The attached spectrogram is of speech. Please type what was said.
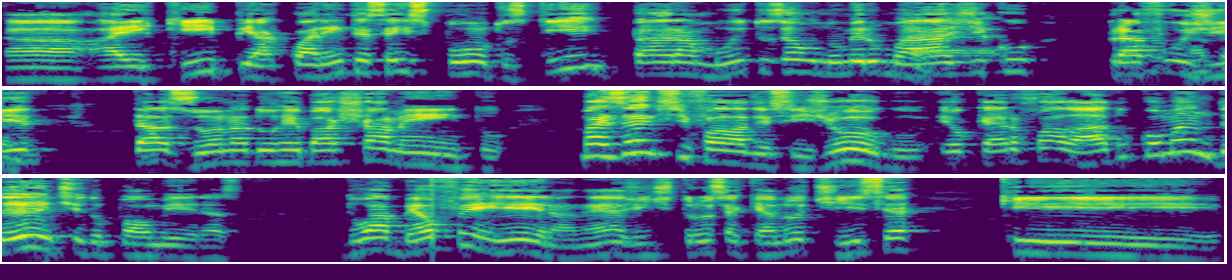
a, a equipe a 46 pontos, que para muitos é um número mágico para fugir da zona do rebaixamento. Mas antes de falar desse jogo, eu quero falar do comandante do Palmeiras, do Abel Ferreira, né? A gente trouxe aqui a notícia que,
